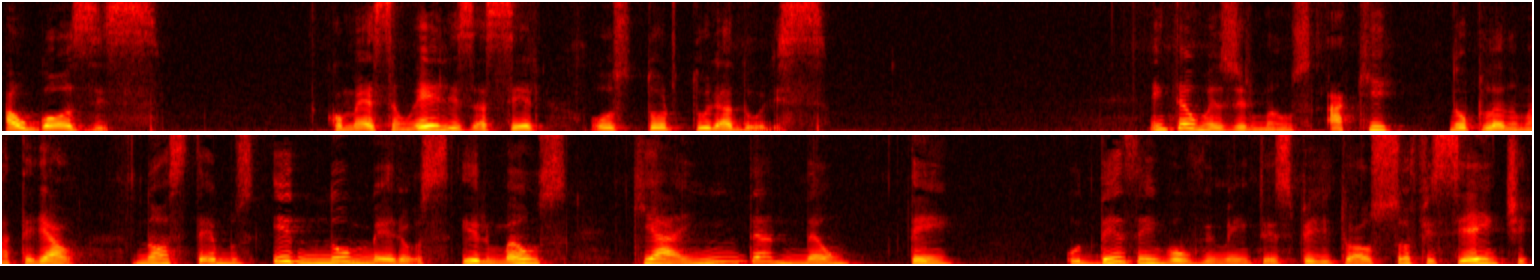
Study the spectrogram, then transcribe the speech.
algozes. Começam eles a ser os torturadores. Então, meus irmãos, aqui no plano material, nós temos inúmeros irmãos que ainda não têm o desenvolvimento espiritual suficiente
